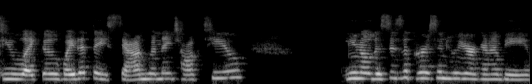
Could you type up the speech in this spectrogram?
Do you like the way that they sound when they talk to you? You know, this is the person who you're going to be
